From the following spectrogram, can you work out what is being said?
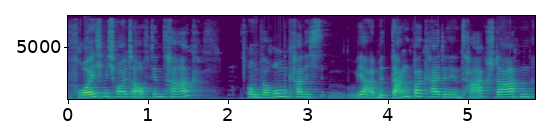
freue ich mich heute auf den Tag und warum kann ich ja, mit Dankbarkeit in den Tag starten,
